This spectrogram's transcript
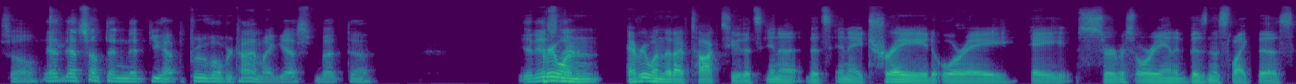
so that, that's something that you have to prove over time i guess but uh, it is everyone there everyone that I've talked to that's in a that's in a trade or a a service oriented business like this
